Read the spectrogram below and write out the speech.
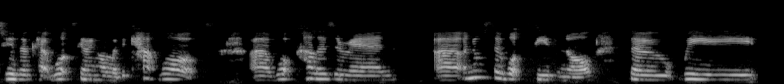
to look at what's going on with the catwalks, uh, what colours are in, uh, and also what's seasonal. So we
